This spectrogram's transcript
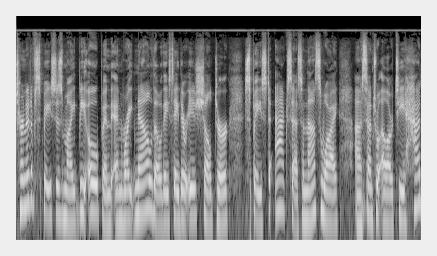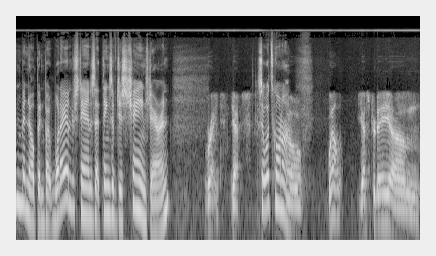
alternative spaces might be opened. And right now, though, they say there is shelter space to access. And that's why uh, Central LRT hadn't been open. But what I understand is that things have just changed, Aaron. Right, yes. So what's going on? So, well, yesterday, um,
